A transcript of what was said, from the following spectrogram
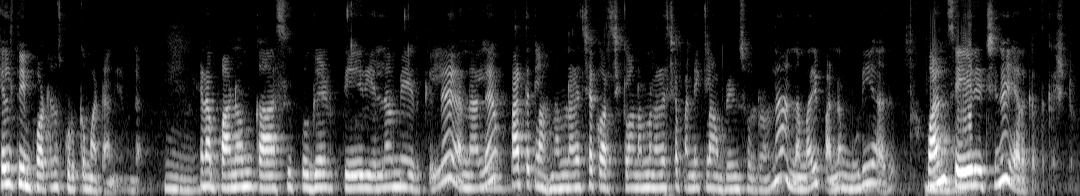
ஹெல்த் இம்பார்ட்டன்ஸ் கொடுக்க மாட்டாங்க இவங்க. ஏன்னா பணம் காசு புகழ் பேர் எல்லாமே இருக்குல்ல. அதனால பார்த்துக்கலாம் நம்ம நினச்சா குறைச்சிக்கலாம். நம்ம நினச்சா பண்ணிக்கலாம் அப்படின்னு சொல்கிறோம்னா அந்த மாதிரி பண்ண முடியாது. ஒன்ஸ் ஏறிடுச்சுன்னா இறக்கிறது கஷ்டம்.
